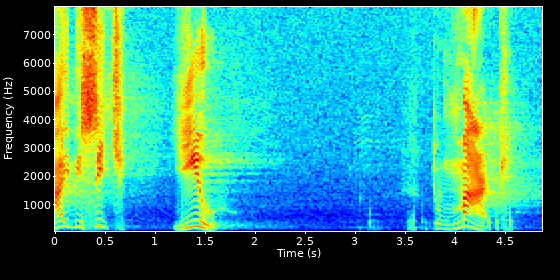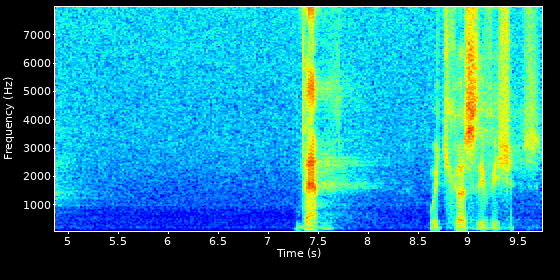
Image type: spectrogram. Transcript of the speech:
I beseech you to mark them which cause divisions.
